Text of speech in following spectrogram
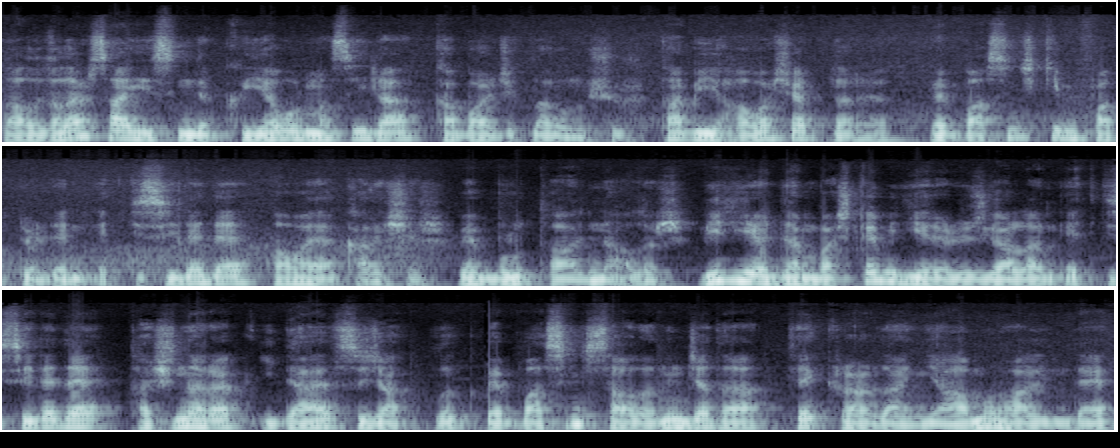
dalgalar sayesinde kıyıya vurmasıyla kabarcıklar oluşur. Tabii hava şartları ve basınç gibi faktörlerin etkisiyle de havaya karışır ve bulut haline alır. Bir yerden başka bir yere rüzgarların etkisiyle de taşınarak ideal sıcaklık ve basınç sağlanınca da tekrardan yağmur halinde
